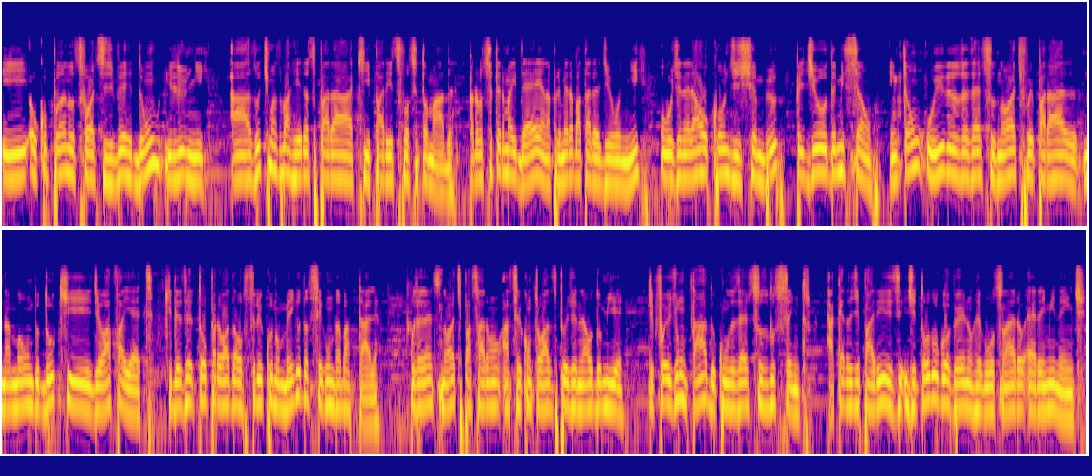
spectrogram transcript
e ocupando os fortes de Verdun e Ligny as últimas barreiras para que Paris fosse tomada. Para você ter uma ideia, na primeira batalha de Ony, o general Conde de Chambou pediu demissão. Então, o líder dos exércitos norte foi parar na mão do Duque de Lafayette, que desertou para o lado austríaco no meio da segunda batalha. Os exércitos norte passaram a ser controlados pelo general Daumier, que foi juntado com os exércitos do centro. A queda de Paris e de todo o governo revolucionário era iminente.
